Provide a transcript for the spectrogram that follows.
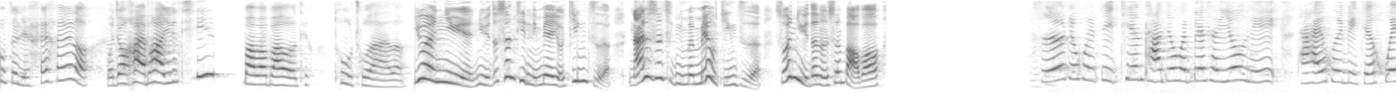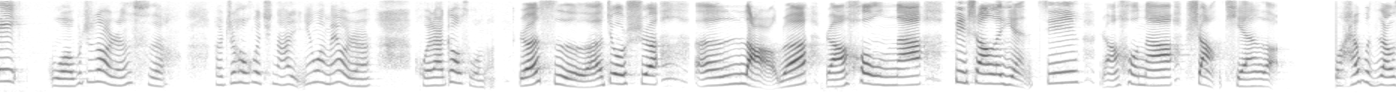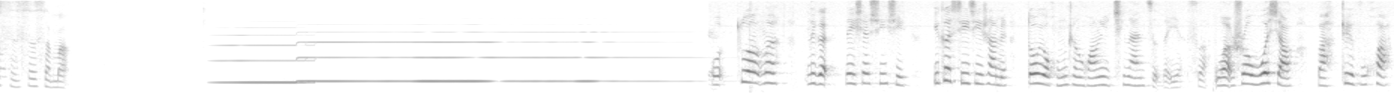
肚子里黑黑的，我就害怕一踢，妈妈把我吐吐出来了。因为女女的身体里面有精子，男的身体里面没有精子，所以女的能生宝宝。死了就会进天堂，就会变成幽灵，它还会变成灰。我不知道人死了之后会去哪里，因为没有人回来告诉我们。人死了就是，嗯，老了，然后呢，闭上了眼睛，然后呢，上天了。我还不知道死是什么。我做梦，那个那些星星，一个星星上面都有红橙黄绿青蓝紫的颜色。我说我想。把这幅画，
